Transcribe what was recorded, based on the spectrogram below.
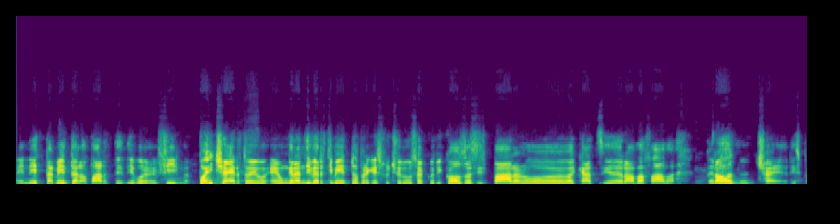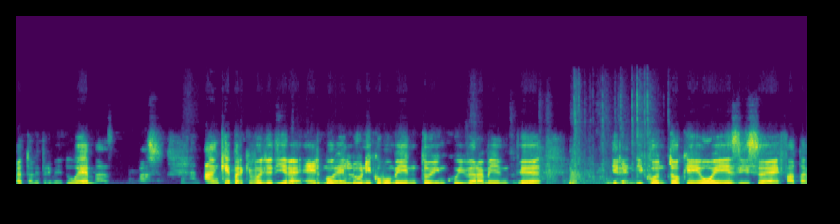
è nettamente la parte debole del film. Poi, certo, è, è un gran divertimento perché succede un sacco di cose, si sparano cazzi rava fava, però cioè, rispetto alle prime due, ma, ma anche perché voglio dire, è, il è l'unico momento in cui veramente ti rendi conto che Oasis è fatta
